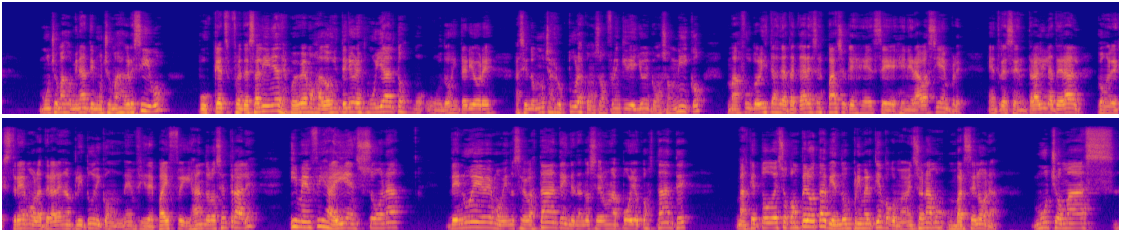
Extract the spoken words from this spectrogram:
mucho más dominante y mucho más agresivo. Busquets frente a esa línea. Después vemos a dos interiores muy altos, dos interiores haciendo muchas rupturas como son Frankie de Jong y como son Nico, más futbolistas de atacar ese espacio que se generaba siempre entre central y lateral, con el extremo lateral en amplitud y con Memphis Depay fijando los centrales, y Memphis ahí en zona de 9, moviéndose bastante, intentando ser un apoyo constante, más que todo eso con pelota, viendo un primer tiempo, como mencionamos, un Barcelona mucho más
